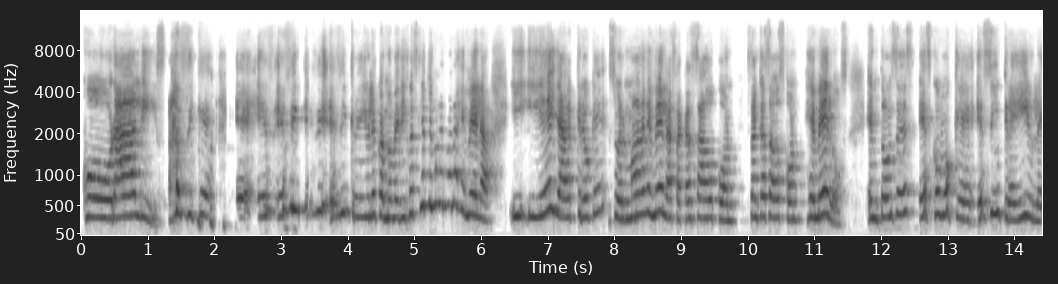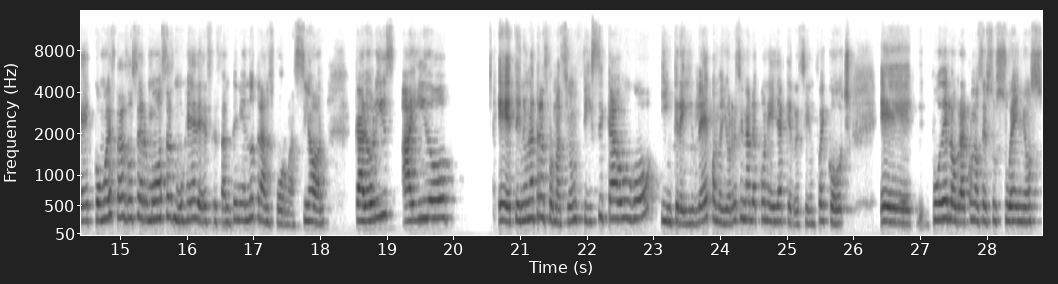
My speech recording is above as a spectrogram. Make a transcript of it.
Coralis. Así que eh, es, es, es, increíble cuando me dijo, es que yo tengo una hermana gemela. Y, y, ella, creo que su hermana gemela está casado con, están casados con gemelos. Entonces es como que es increíble cómo estas dos hermosas mujeres están teniendo transformación. Carolis ha ido eh, tiene una transformación física, Hugo, increíble. Cuando yo recién hablé con ella, que recién fue coach, eh, pude lograr conocer sus sueños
